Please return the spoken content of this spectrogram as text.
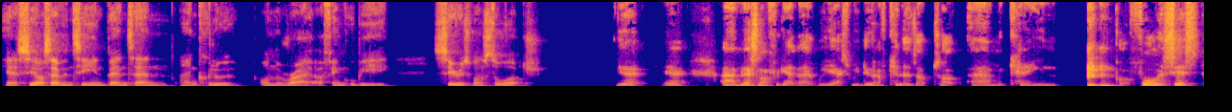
yeah, CR17, Ben 10, and Kulu on the right, I think will be serious ones to watch. Yeah, yeah. Um, let's not forget that we yes, we do have killers up top. Um, Kane got four assists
